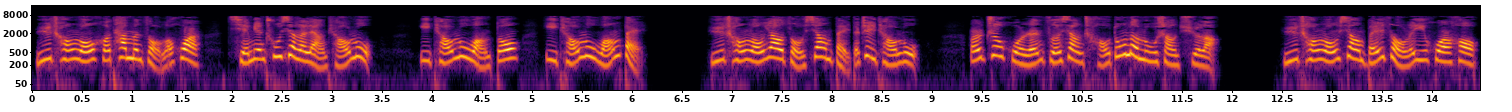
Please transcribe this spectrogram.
于成龙和他们走了会儿，前面出现了两条路，一条路往东，一条路往北。于成龙要走向北的这条路，而这伙人则向朝东的路上去了。于成龙向北走了一会儿后，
